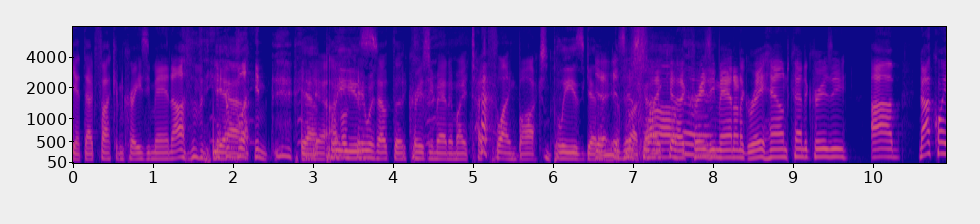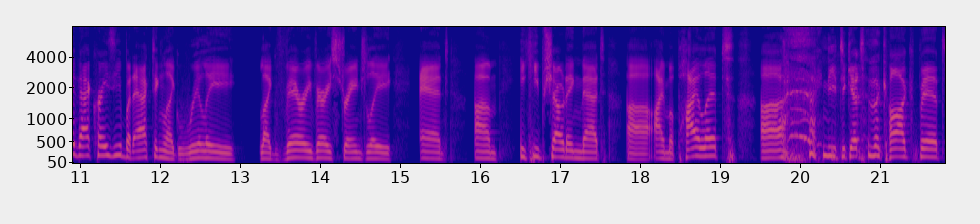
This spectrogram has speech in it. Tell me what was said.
get that fucking crazy man off of the Yeah. airplane. Yeah, Yeah, please, I'm okay without the crazy man in my tight flying box. please get Yeah, him. is the this fuck like off. a crazy man on a greyhound kind of crazy? Um, not quite that crazy, but acting like really, like very, very strangely. And um, he keeps shouting that uh, I'm a pilot. Uh, I need to get to the cockpit.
